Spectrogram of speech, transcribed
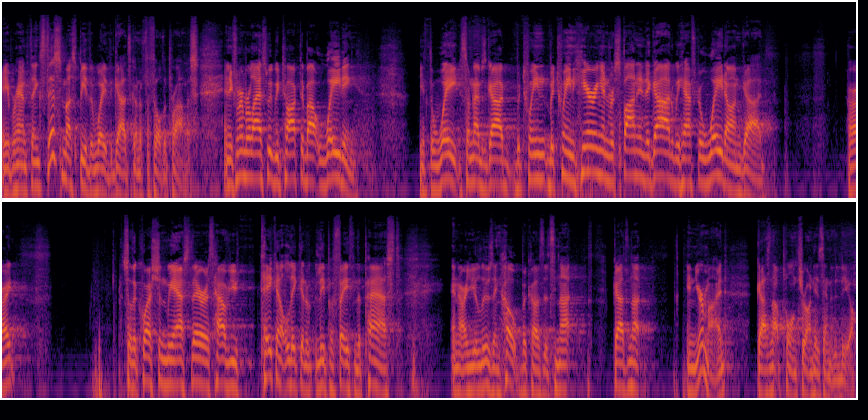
Abraham thinks this must be the way that God's going to fulfill the promise. And if you remember last week, we talked about waiting. You have to wait. Sometimes God, between, between hearing and responding to God, we have to wait on God. All right? So the question we ask there is how have you taken a leap of faith in the past, and are you losing hope because it's not, God's not, in your mind, God's not pulling through on his end of the deal?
